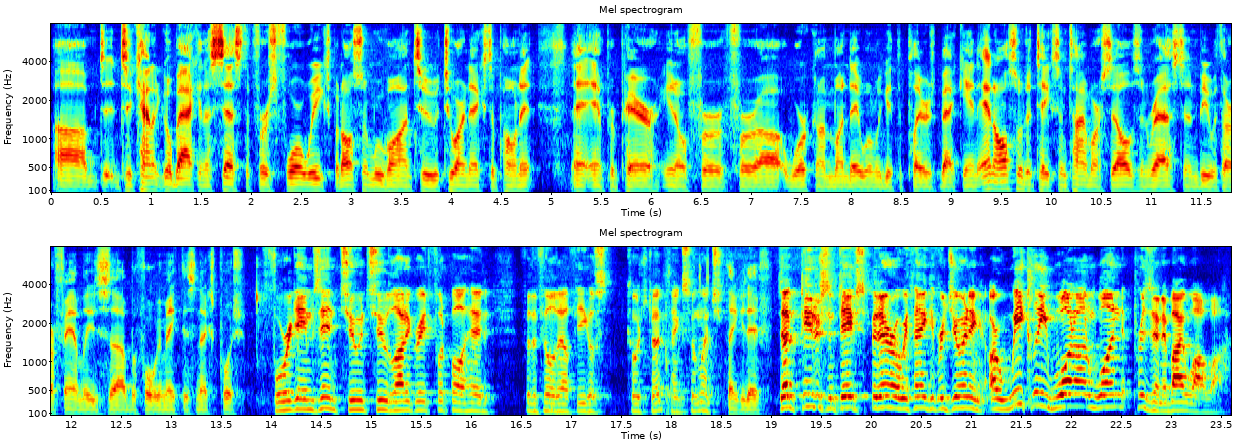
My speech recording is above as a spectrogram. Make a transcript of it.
um, to, to kind of go back and assess the first four weeks, but also move on to to our next opponent and, and prepare, you know, for for uh, work on Monday when we get the players back in, and also to take some time ourselves and rest and be with our families uh, before we make this next push. Four games in, two and two, a lot of great football ahead for the Philadelphia Eagles. Coach Doug, thanks so much. Thank you, Dave. Doug Pederson, Dave Spadaro, we thank you for joining our weekly one on one presented by Wawa.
